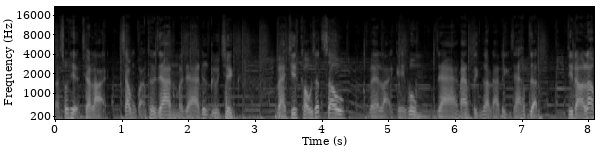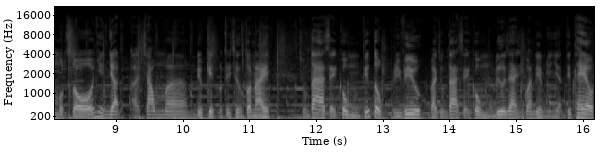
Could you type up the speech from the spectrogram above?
đã xuất hiện trở lại sau một quãng thời gian mà giá được điều chỉnh và chiết khấu rất sâu về lại cái vùng giá mang tính gọi là định giá hấp dẫn. Thì đó là một số nhìn nhận ở trong ờ, điều kiện của thị trường tuần này chúng ta sẽ cùng tiếp tục review và chúng ta sẽ cùng đưa ra những quan điểm nhìn nhận tiếp theo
